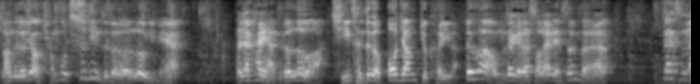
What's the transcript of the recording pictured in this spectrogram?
让这个料全部吃进这个肉里面。大家看一下这个肉啊，起一层这个包浆就可以了。最后啊，我们再给它少来点生粉，再次呢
